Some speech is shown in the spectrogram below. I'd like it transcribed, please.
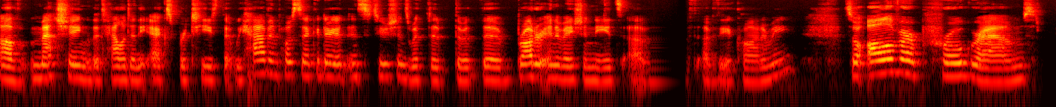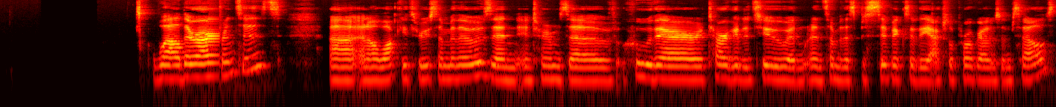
of matching the talent and the expertise that we have in post-secondary institutions with the, the, the broader innovation needs of of the economy. So all of our programs, while there are differences, uh, and I'll walk you through some of those, and in terms of who they're targeted to and, and some of the specifics of the actual programs themselves,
